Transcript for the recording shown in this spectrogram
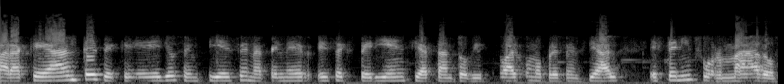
para que antes de que ellos empiecen a tener esa experiencia, tanto virtual como presencial, estén informados,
